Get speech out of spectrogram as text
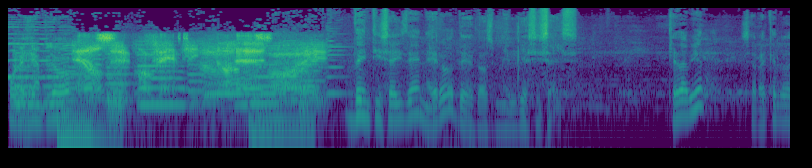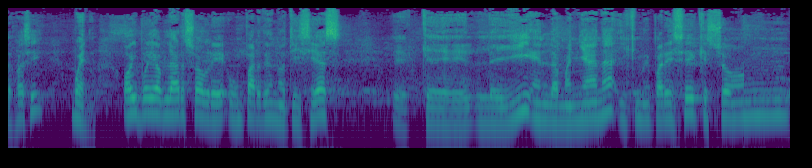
Por ejemplo, 26 de enero de 2016. ¿Queda bien? ¿Será que lo dejo así? Bueno, hoy voy a hablar sobre un par de noticias eh, que leí en la mañana y que me parece que son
